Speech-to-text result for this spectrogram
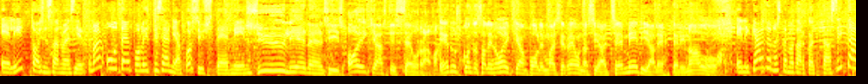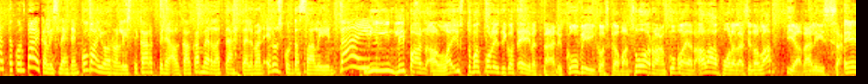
Eli toisin sanoen siirtymään uuteen poliittiseen jakosysteemiin. Syy lienee siis oikeasti seuraava. Eduskuntasalin oikeanpuolimaisin reuna sijaitsee medialehterin alla. Eli käytännössä tämä tarkoittaa sitä, että kun paikallislehden kuvajournalisti Karppinen alkaa kameralla tähtäilemään eduskuntasaliin päin, Niin lipan alla istuvat poliitikot eivät päädy kuviin, koska ovat suoraan kuvaajan alapuolella ja siinä on lattia välissä. Eli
